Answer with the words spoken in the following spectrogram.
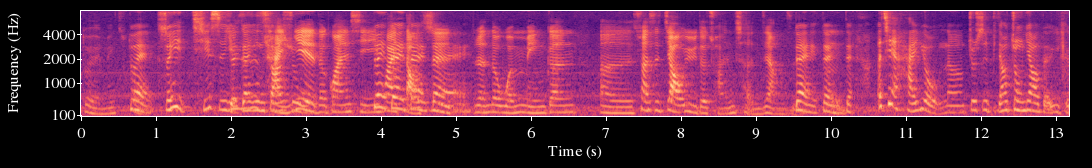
哦，对，没错。对，所以其实也跟印刷业的关系，对对对会导致人的文明跟嗯、呃算是教育的传承这样子。对对嗯对，而且还有呢，就是比较重要的一个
